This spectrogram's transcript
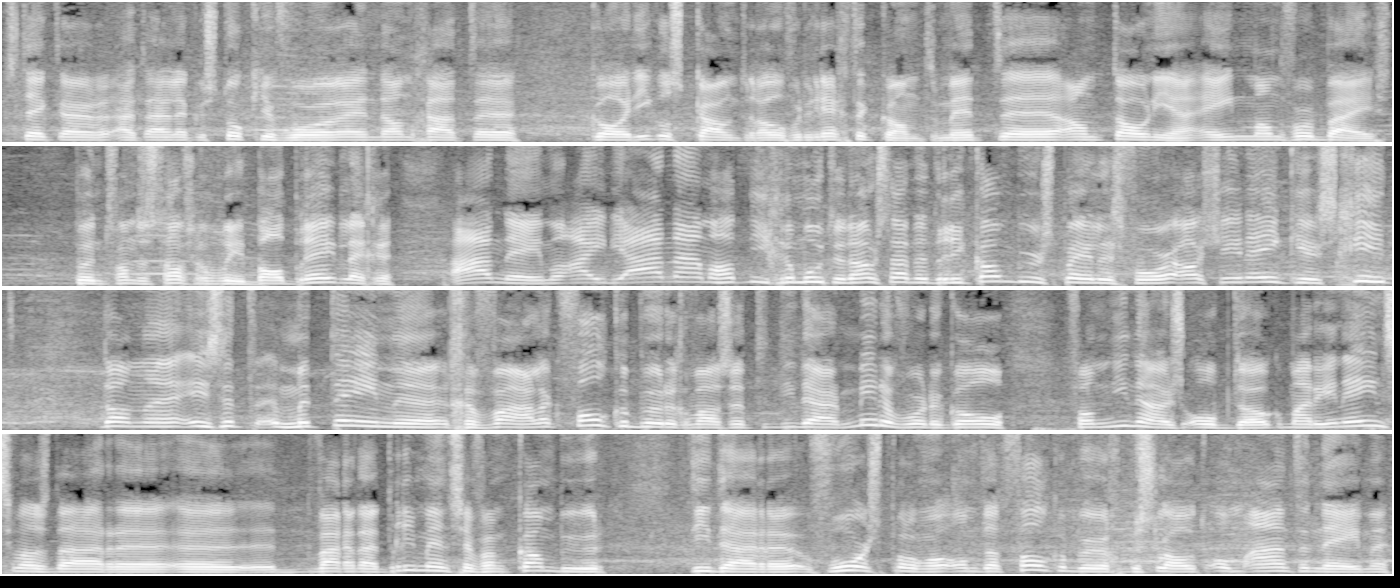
steekt daar uiteindelijk een stokje voor. En dan gaat Go Ahead Eagles counter over de rechterkant. Met Antonia. Eén man voorbij punt van de strafschopgebied. Bal breed leggen, aannemen. Die aanname had niet gemoeten. Nou staan er drie Cambuurspelers voor. Als je in één keer schiet, dan uh, is het meteen uh, gevaarlijk. Valkenburg was het die daar midden voor de goal van Nienhuis opdook. Maar ineens was daar, uh, waren daar drie mensen van Cambuur die daar voorsprongen. Omdat Valkenburg besloot om aan te nemen.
